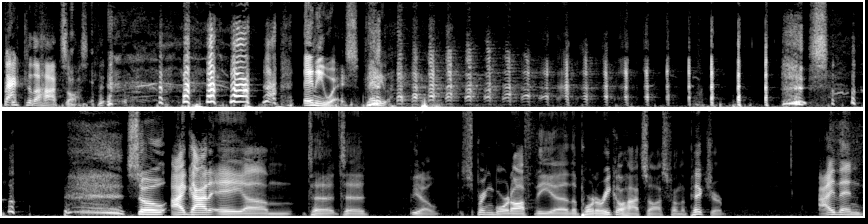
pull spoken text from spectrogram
back to the hot sauce. Anyways, Anyway. so I got a um to to you know springboard off the uh, the Puerto Rico hot sauce from the picture. I then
